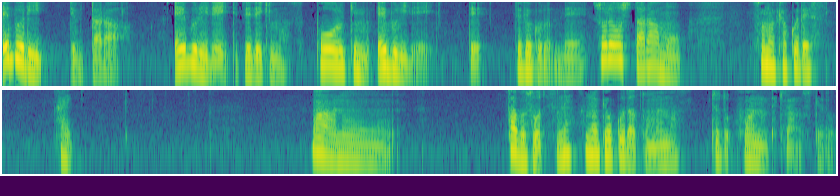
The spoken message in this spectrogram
エブリって言ったら、エブリデイって出てきます。ポール・キム、エブリデイって出てくるんで、それをしたらもう、その曲です。はい。まあ、あの多分そうですね。その曲だと思います。ちょっと不安になってきたんですけど。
